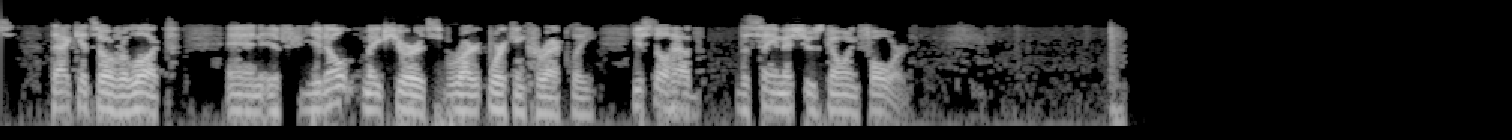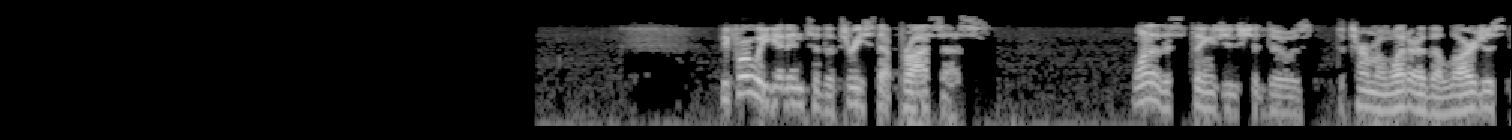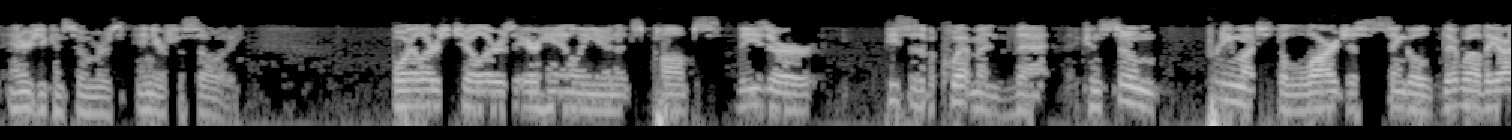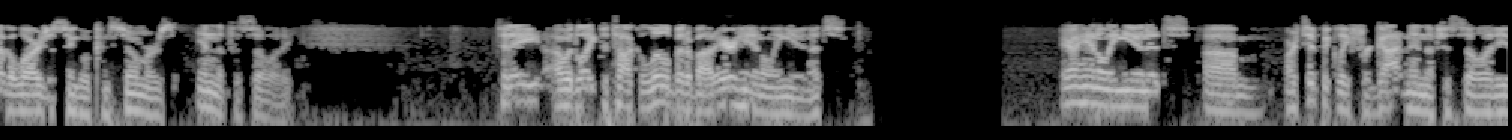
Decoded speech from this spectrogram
that gets overlooked, and if you don't make sure it's working correctly, you still have the same issues going forward. Before we get into the three-step process, one of the things you should do is determine what are the largest energy consumers in your facility. Boilers, chillers, air handling units, pumps, these are pieces of equipment that consume pretty much the largest single, well, they are the largest single consumers in the facility. Today, I would like to talk a little bit about air handling units. Air handling units um, are typically forgotten in the facility.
